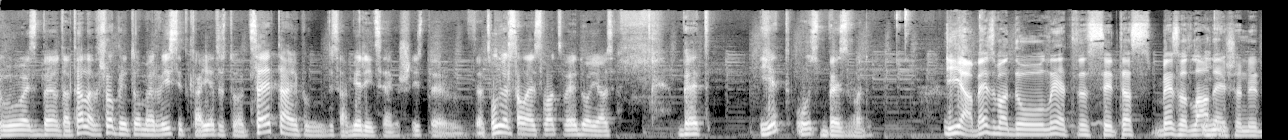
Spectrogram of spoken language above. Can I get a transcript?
USB un tā tālāk. Šobrīd tomēr visi iet uz to C-type, visām ierīcēm šis te, universālais vārds veidojās, bet iet uz bezvadu. Jā, bezvadu lietas ir tas, bezvadu lādēšana ir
